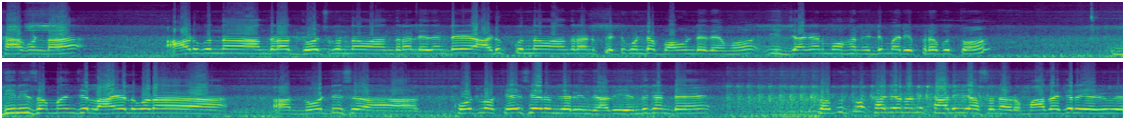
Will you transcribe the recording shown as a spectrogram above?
కాకుండా ఆడుకుందాం ఆంధ్ర దోచుకుందాం ఆంధ్ర లేదంటే అడుక్కుందాం ఆంధ్ర అని పెట్టుకుంటే బాగుండేదేమో ఈ జగన్మోహన్ రెడ్డి మరి ప్రభుత్వం. దీనికి సంబంధించి లాయర్లు కూడా నోటీసు నోటీస్ కోర్టులో కేసు వేయడం జరిగింది. అది ఎందుకంటే ప్రభుత్వ ఖజానాన్ని ఖాళీ చేస్తున్నారు. మా దగ్గర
